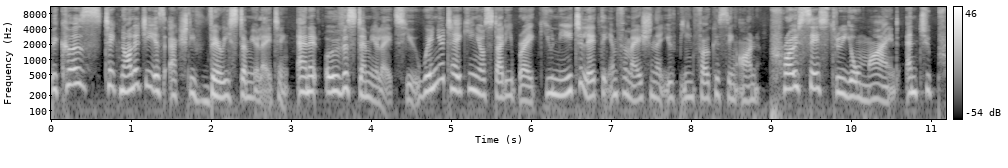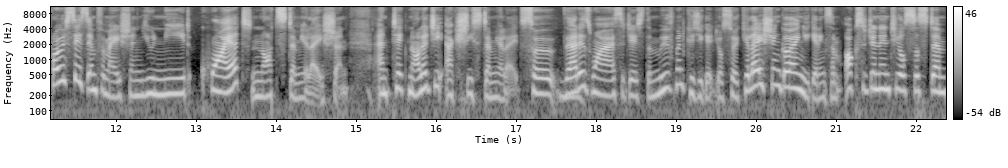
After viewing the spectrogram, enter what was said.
Because technology is actually very stimulating and it overstimulates you. When you're taking your study break, you need to let the information that you've been focusing on process through your mind. And to process information, you need quiet, not stimulation. And technology actually stimulates. So that mm. is why I suggest the movement because you get your circulation going, you're getting some oxygen into your system,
